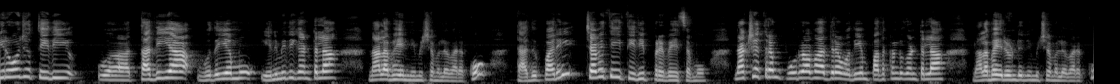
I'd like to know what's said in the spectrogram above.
ఈరోజు తిది తదియా ఉదయము ఎనిమిది గంటల నలభై నిమిషముల వరకు తదుపరి చవితి తిథి ప్రవేశము. నక్షత్రం పూర్వభాద్ర ఉదయం పదకొండు గంటల నలభై రెండు నిమిషముల వరకు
